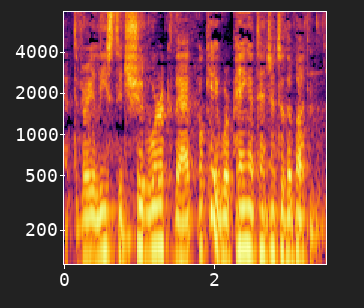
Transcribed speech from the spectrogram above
At the very least, it should work that, okay, we're paying attention to the button.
